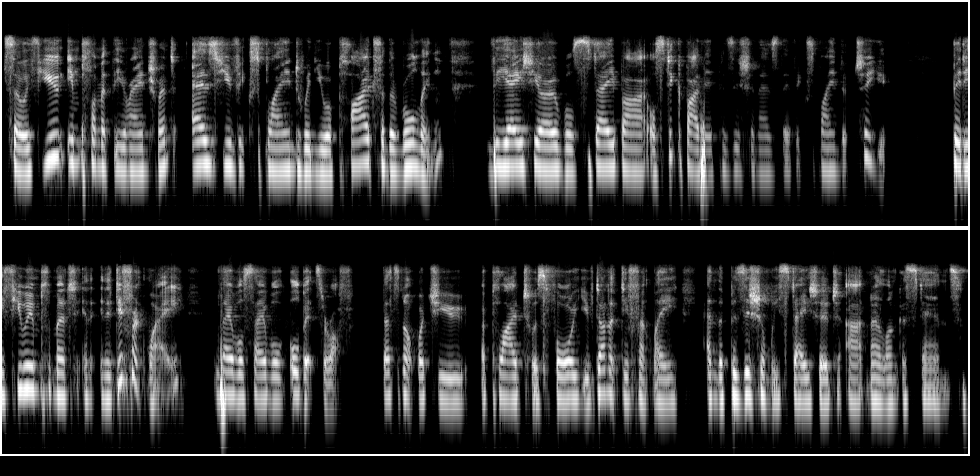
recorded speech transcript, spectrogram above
So if you implement the arrangement as you've explained when you applied for the ruling, the ATO will stay by or stick by their position as they've explained it to you. But if you implement in, in a different way, they will say, well, all bets are off. That's not what you applied to us for. You've done it differently, and the position we stated uh, no longer stands.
